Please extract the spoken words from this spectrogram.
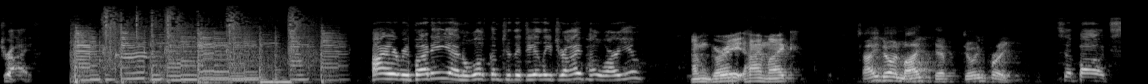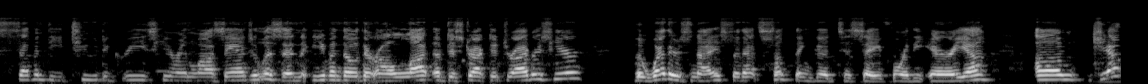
Drive. Hi, everybody, and welcome to the Daily Drive. How are you? I'm great. Hi, Mike. How you doing, Mike? Yep, doing great. It's about 72 degrees here in Los Angeles, and even though there are a lot of distracted drivers here, the weather's nice, so that's something good to say for the area. Um, Jeff,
